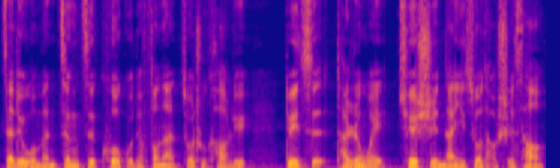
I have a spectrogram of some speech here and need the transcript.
再对我们增资扩股的方案做出考虑。对此，他认为确实难以做到实操。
